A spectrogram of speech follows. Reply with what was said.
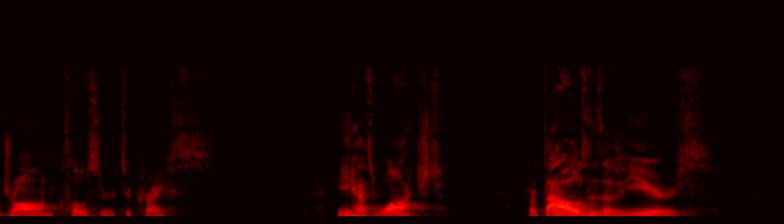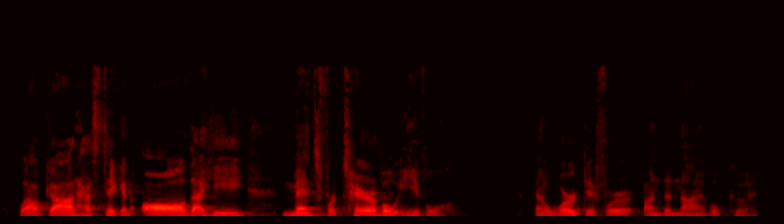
drawn closer to Christ. He has watched for thousands of years while God has taken all that he meant for terrible evil and worked it for undeniable good.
